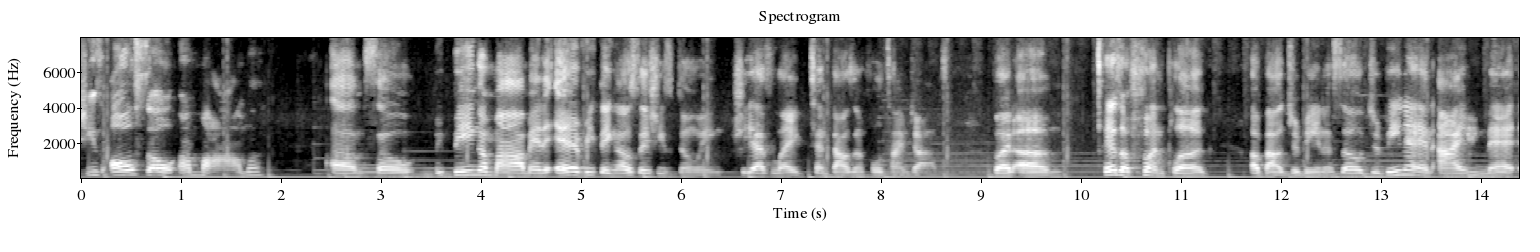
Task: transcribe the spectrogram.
she's also a mom. Um, so b- being a mom and everything else that she's doing, she has like 10,000 full-time jobs. But um, here's a fun plug about Jabina. So Jabina and I met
